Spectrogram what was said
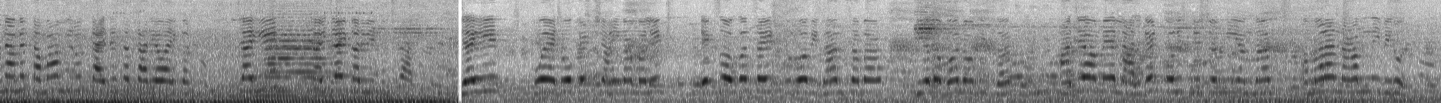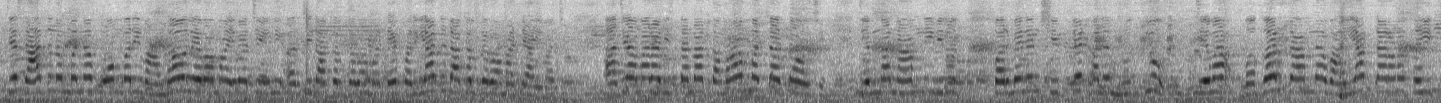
અને અમે તમામ વિરુદ્ધ કાયદેસર કાર્યવાહી કરશું. જય હિન્દ, જય જય ગરવી ગુજરાત જય હિન્દ હું એડવોકેટ શાહિના મલિક એકસો ઓગણસાઠ પૂર્વ વિધાનસભા પીએલઓ વન ઓફિસર આજે અમે લાલગેટ પોલીસ સ્ટેશનની અંદર અમારા નામની વિરુદ્ધ જે સાત નંબરના ફોર્મ ભરી લેવામાં આવ્યા છે, એની અરજી દાખલ કરવા માટે, ફરિયાદ દાખલ કરવા માટે આવ્યા છે. આજે અમારા વિસ્તારના તમામ મતદાતાઓ છે, જેમના નામની વિરુદ્ધ પરમેનન્ટ શિફ્ટેડ અને મૃત્યુ જેવા વગર કામના વાહિયાત કારણો સહિત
